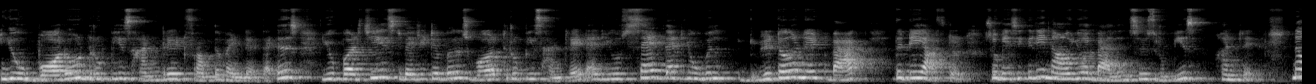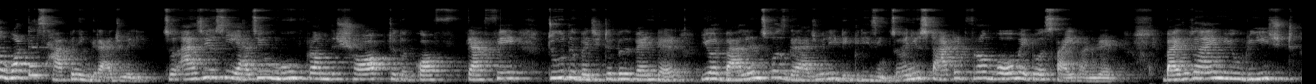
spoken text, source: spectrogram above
you borrowed rupees 100 from the vendor that is you purchased vegetables worth rupees 100 and you said that you will return it back the day after so basically now your balance is rupees 100 now what is happening gradually? So as you see as you move from the shop to the cafe to the vegetable vendor your balance was gradually decreasing. So when you started from home it was 500 by the time you reached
